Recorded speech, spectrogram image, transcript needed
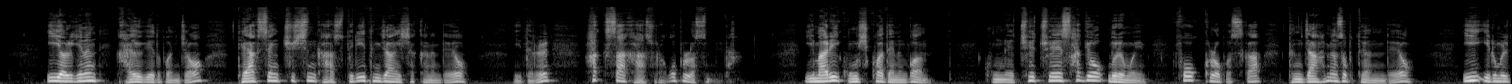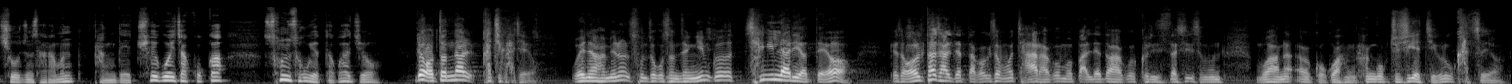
이 열기는 가요계에도 번져 대학생 출신 가수들이 등장하기 시작하는데요. 이들을 학사 가수라고 불렀습니다. 이 말이 공식화되는 건 국내 최초의 사교 노래 모임 포클로버스가 등장하면서부터였는데요. 이 이름을 지어준 사람은 당대 최고의 작곡가 손석우였다고 하죠. 근데 어떤 날 같이 가재요. 왜냐하면은 손석우 선생님 그 생일날이었대요. 그래서 얼타 잘 됐다. 거기서 뭐 잘하고 뭐 빨래도 하고 그리스다 씻으면 뭐 하나 어, 그거 한, 한곡 주시겠지. 그리고 갔어요.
